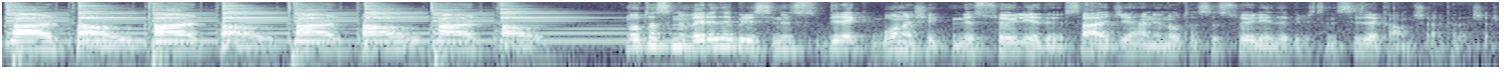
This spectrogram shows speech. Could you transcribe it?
Kartal, kartal, kartal, kartal. Notasını verebilirsiniz. Direkt bona şeklinde söyleyebilirsiniz. Sadece hani notası söyleyebilirsiniz. Size kalmış arkadaşlar.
